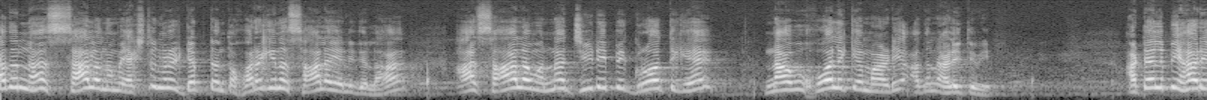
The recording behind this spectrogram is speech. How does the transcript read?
ಅದನ್ನು ಸಾಲ, ನಮ್ಮ ಎಕ್ಸ್ಟರ್ನಲ್ ಡೆಪ್ಟ್ ಅಂತ ಹೊರಗಿನ ಸಾಲ ಏನಿದೆಯಲ್ಲ ಆ ಸಾಲವನ್ನು ಜಿ ಡಿ ಪಿ ಗ್ರೋತ್ಗೆ ನಾವು ಹೋಲಿಕೆ ಮಾಡಿ ಅದನ್ನು ಅಳಿತೀವಿ. ಅಟಲ್ ಬಿಹಾರಿ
